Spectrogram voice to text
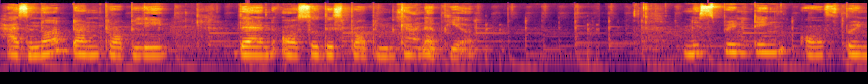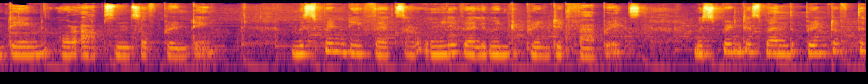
has not done properly, then also this problem can appear. Misprinting, off printing, or absence of printing. Misprint defects are only relevant to printed fabrics. Misprint is when the print of the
